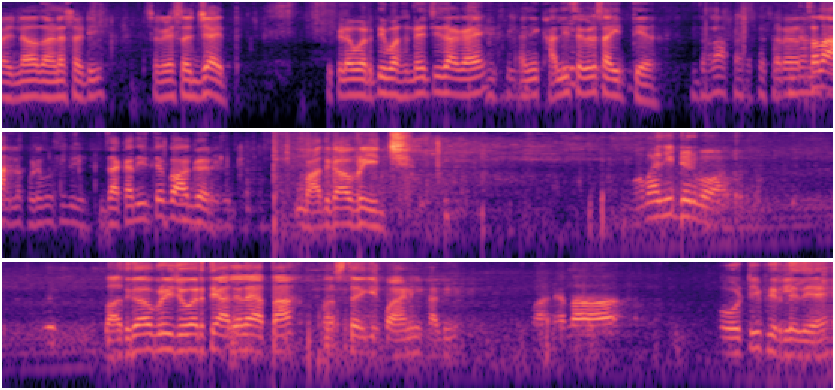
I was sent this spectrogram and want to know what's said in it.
भजनाला जाण्यासाठी. सगळे सज्ज आहेत. इकडे वरती बसण्याची जागा आहे. आणि खाली सगळं साहित्य. आहे तर चला. बसू दे. जाकादी ते गागर भादगाव ब्रिज मोबाईल ब्रिज वरती आलेला आहे आता. मस्त आहे की पाणी खाली. पाण्याला ओटी फिरलेली आहे.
